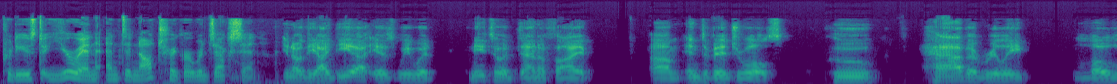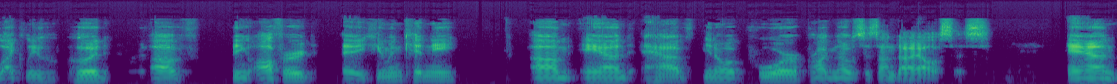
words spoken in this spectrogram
produced urine, and did not trigger rejection. You know, the idea is we would need to identify um, individuals who have a really low likelihood of being offered a human kidney um, and have, you know, a poor prognosis on dialysis and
